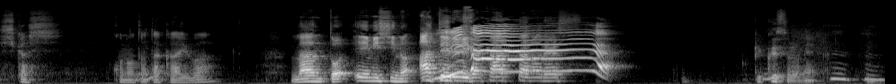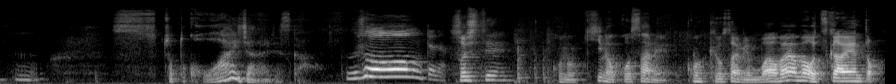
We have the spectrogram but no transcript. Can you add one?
しかしこの戦いはなんと蝦夷のアテルイが勝ったのですびっくりするよねちょっと怖いじゃないですか嘘ーみたいな。そしてこの木の小雨この小雨まあまあまあ使えんと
